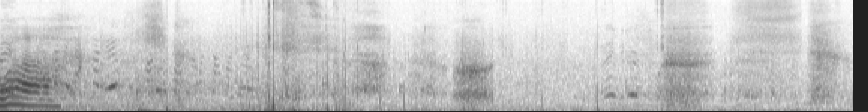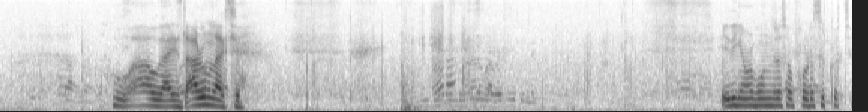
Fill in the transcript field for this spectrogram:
Wow. ওয়াও গাইস দারুণ লাগছে। এদিকে আমার বন্ধুরা সব ফটো শুট করছে।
